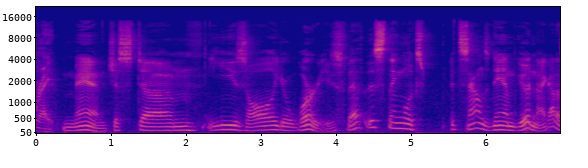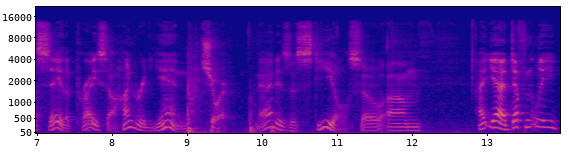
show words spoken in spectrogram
Right. man, just um, ease all your worries. That this thing looks, it sounds damn good, and I gotta say, the price, a hundred yen. Sure. That is a steal. So, um, I, yeah, definitely.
